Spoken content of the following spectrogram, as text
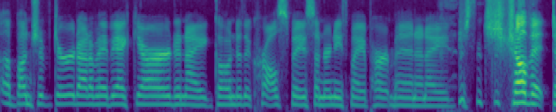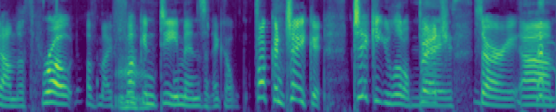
a bunch of dirt out of my backyard and I go into the crawl space underneath my apartment and I just shove it down the throat of my fucking demons and I go, fucking take it. Take it, you little bitch. Sorry. Um,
